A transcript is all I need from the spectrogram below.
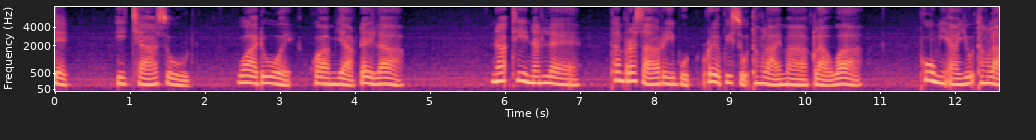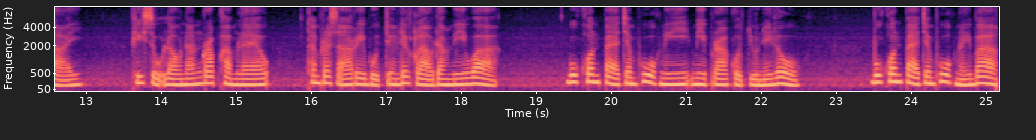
เจ็ด อิจฉาสูตร ว่าด้วยความอยากได้ลาบ ณ ที่นั้นแล ท่านพระสารีบุตรเรียกภิกษุทั้งหลายมากล่าวว่า ผู้มีอายุทั้งหลาย ภิกษุเหล่านั้นรับคำแล้ว ท่านพระสารีบุตรจึงได้กล่าวดังนี้ว่า บุคคลแปดจำพวกนี้มีปรากฏอยู่ในโลก บุคคลแปดจำพวกไหนบ้าง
